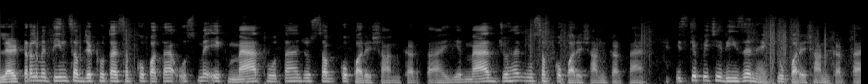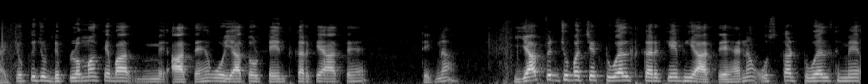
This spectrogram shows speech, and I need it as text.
लेटरल में तीन सब्जेक्ट होता है, सबको पता है। उसमें एक मैथ होता है जो सबको परेशान करता है। ये मैथ जो है, वो सबको परेशान करता है। इसके पीछे रीज़न है क्यों परेशान करता है? क्योंकि जो डिप्लोमा के बाद में आते हैं, वो या तो टेंथ करके आते हैं, ठीक ना? या फिर जो बच्चे ट्वेल्थ करके भी आते हैं ना, उसका ट्वेल्थ में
